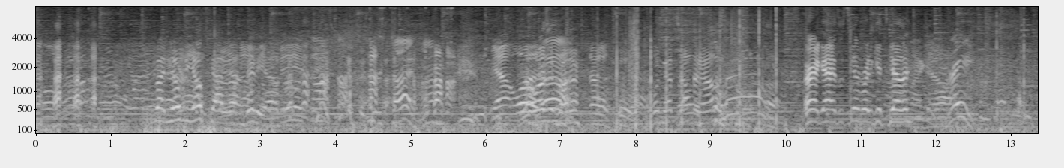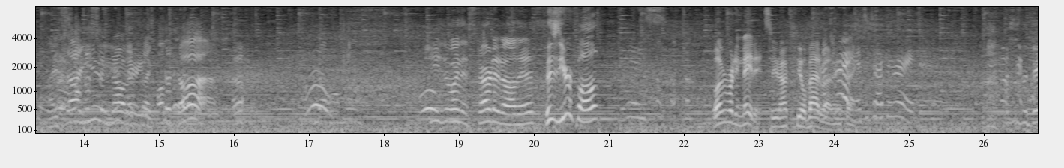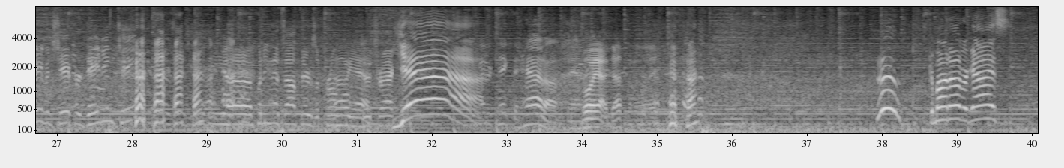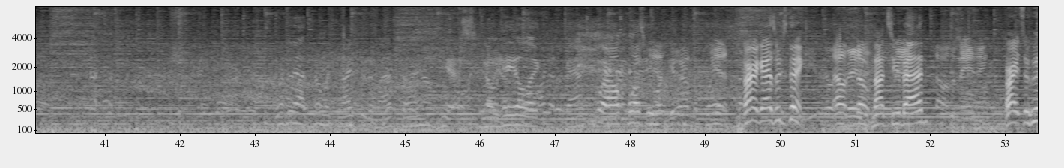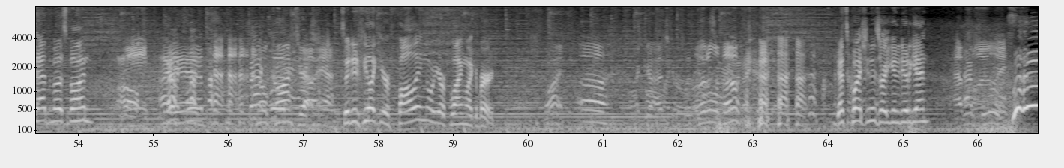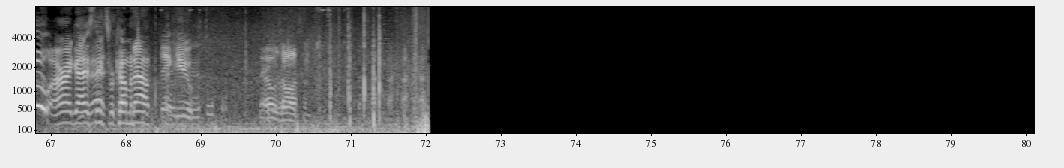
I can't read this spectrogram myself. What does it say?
but nobody else got it on video. First time, huh? Yeah, it What was it, was. brother? That was cool. Wasn't that something else? All right, guys, let's get everybody get together. Oh Great. I saw you. No, you they're like, like, fuck off. She's the one that started all this. This is your fault. It is. Well, everybody made it, so you don't have to feel bad about That's right. That's exactly right. This is the David Shaffer dating team. Be, uh, putting this out there as a promo Oh, yeah. to attract. Yeah! Better take the hat off, then. Well, yeah, definitely. Woo! Come on over, guys. Wasn't that so much nicer than last time? Yes. No hail like band. Well, plus we weren't getting out the plane. Yes. All right, guys, what'd you think? That was so Not cool, too man. bad? That was amazing. All right, so who had the most fun? Oh, No Oh, yeah. So did it feel like you were falling or you were flying like a bird? Why? Uh, My God, it's a little of both. Guess the question is, are you gonna do it again? Absolutely. Woohoo! All right, guys, thanks for coming out. Thank you. That was awesome.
